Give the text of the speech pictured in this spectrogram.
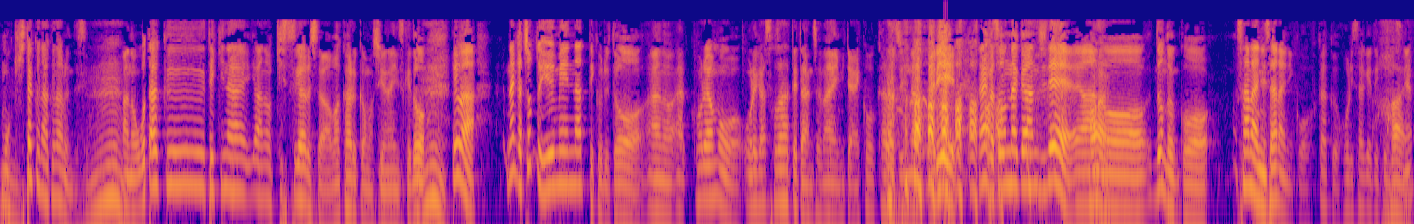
もう聞きたくなくなるんですよ。うん。あの、オタク的な、あの、気質がある人はわかるかもしれないんですけど、うん。要は、なんかちょっと有名になってくると、あの、あこれはもう俺が育てたんじゃないみたいなこう形になったり、なんかそんな感じで、あの、どんどんこう、さらにさらにこう深く掘り下げていくんですね。はい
